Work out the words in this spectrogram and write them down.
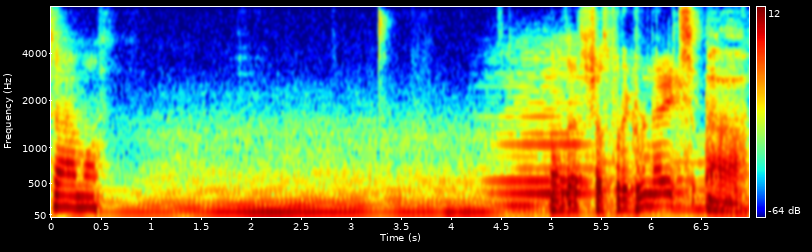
Oh, max. Um, oh, that's just for the grenades. Ah.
